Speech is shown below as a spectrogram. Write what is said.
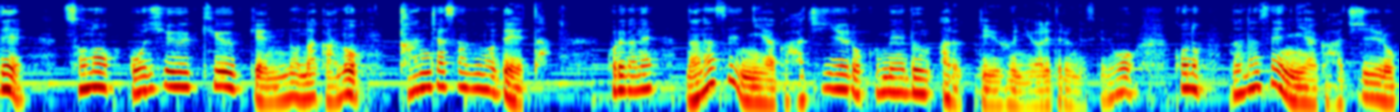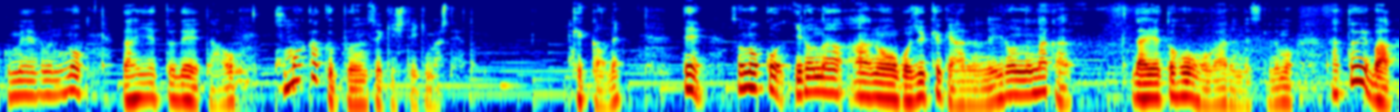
で、その59件の中の患者さんのデータ、これがね、7286名分あるっていうふうに言われてるんですけどもこの7286名分のダイエットデータを細かく分析していきましたよと。結果をねでそのこういろんなあの59件あるのでいろんな中ダイエット方法があるんですけども例えば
